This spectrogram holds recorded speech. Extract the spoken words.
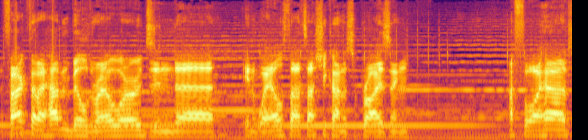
The fact that I hadn't built railroads in uh, in Wales, that's actually kind of surprising. I thought I had.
